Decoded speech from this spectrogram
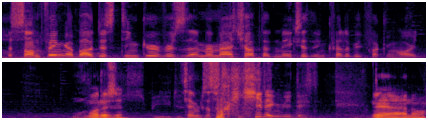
There's something about this Tinker versus Ember matchup that makes it incredibly fucking hard. What is it? Him just fucking hitting me, dude. Yeah, I know.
